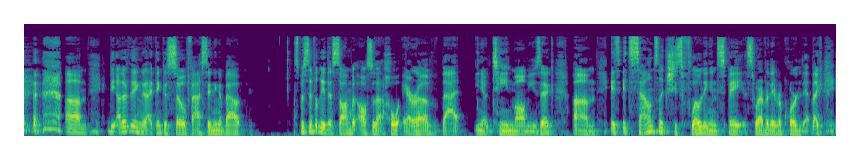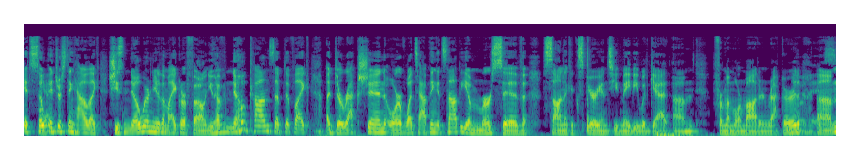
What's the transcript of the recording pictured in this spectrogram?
um, the other thing that I think is so fascinating about specifically this song, but also that whole era of that, you know, teen mall music, um, is it sounds like she's floating in space wherever they recorded it. Like, it's so Yeah. interesting how, like, she's nowhere near the microphone. You have no concept of, like, a direction or what's happening. It's not the immersive sonic experience you maybe would get, um, from a more modern record. Um,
